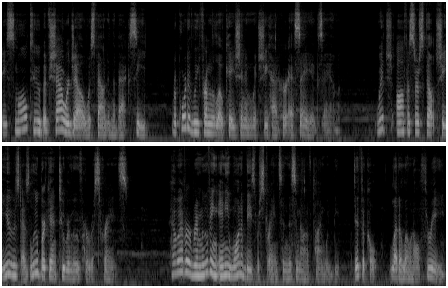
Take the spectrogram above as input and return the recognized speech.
A small tube of shower gel was found in the back seat, reportedly from the location in which she had her SA exam which officers felt she used as lubricant to remove her restraints. However, removing any one of these restraints in this amount of time would be difficult, let alone all three.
